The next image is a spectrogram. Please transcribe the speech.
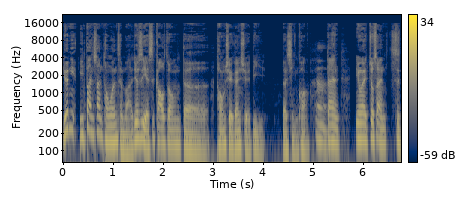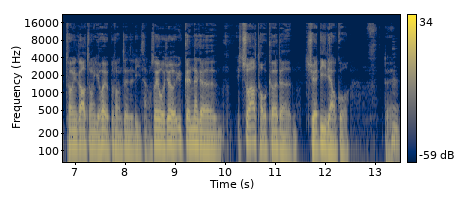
有你一半算同温层吧，就是也是高中的同学跟学弟的情况。嗯，但因为就算是同一个高中，也会有不同政治立场，所以我就有跟那个说要投科的学弟聊过。对，嗯，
